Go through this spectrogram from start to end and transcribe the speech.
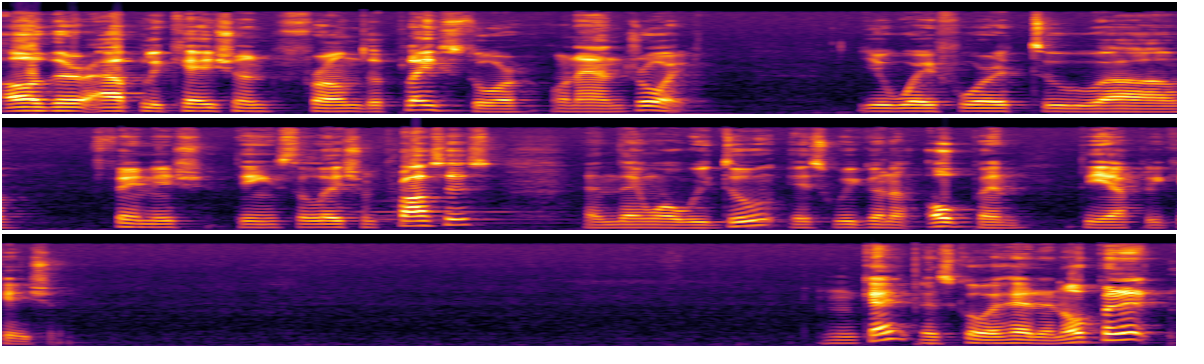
other application from the Play Store on Android. You wait for it to uh, finish the installation process and then what we do is we're gonna open the application. Okay, let's go ahead and open it.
